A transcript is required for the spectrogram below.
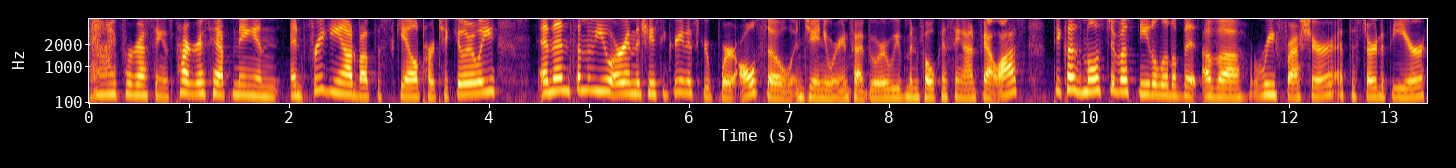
Am I progressing? Is progress happening? And and freaking out about the scale particularly. And then some of you are in the Chasing Greatness group where also in January and February we've been focusing on fat loss because most of us need a little bit of a refresher at the start of the year,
